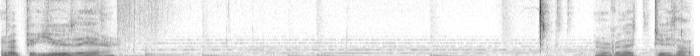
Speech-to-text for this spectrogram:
I'm gonna put you there. And we're gonna do that.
